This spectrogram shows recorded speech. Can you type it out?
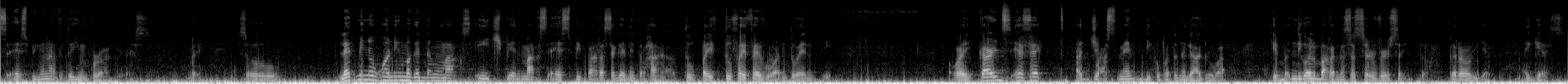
max SP ko natin ito in progress. Okay. So, let me know kung ano yung magandang max HP and max SP para sa ganito ha. 25 255 120. Okay, cards effect adjustment, hindi ko pa ito nagagawa. Iba, hindi ko alam bakit nasa server side to. Pero yeah, I guess.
